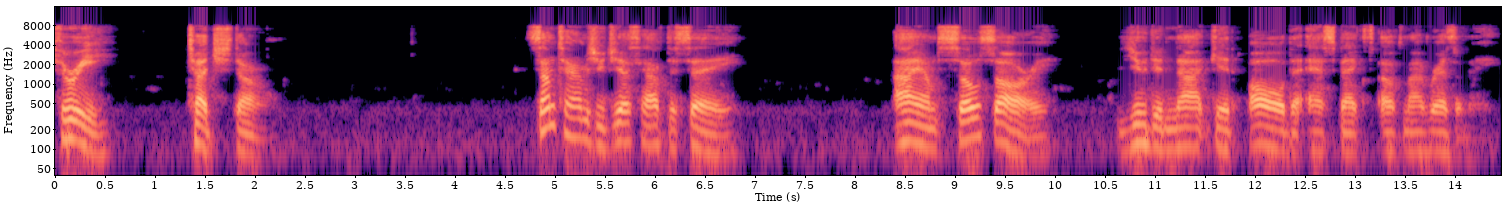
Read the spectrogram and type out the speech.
Three, touchstone. Sometimes you just have to say, I am so sorry you did not get all the aspects of my resume.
